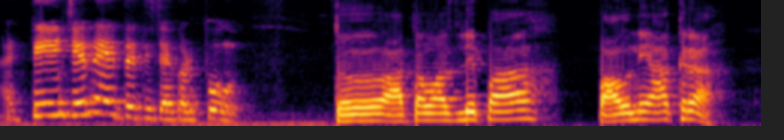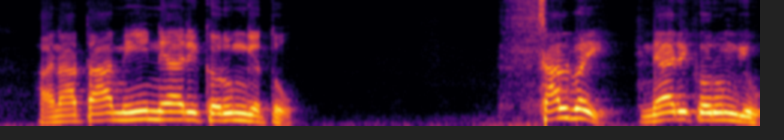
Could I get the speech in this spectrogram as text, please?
आणि टेन्शन येतं तिच्याकडे पाहून. तर आता वाजले पा पावणे अकरा आणि आता आम्ही न्यारी करून घेतो. चाल बाई न्यारी करून घेऊ.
